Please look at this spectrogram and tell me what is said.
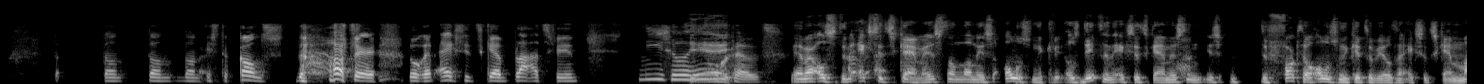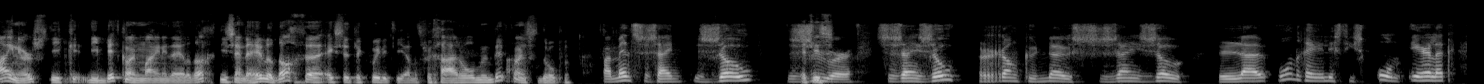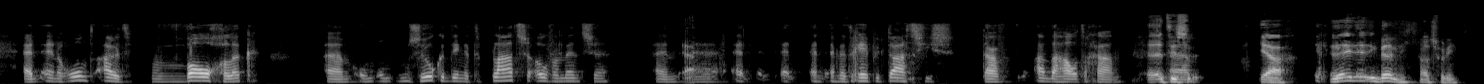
dan, dan, dan is de kans dat er nog een exit scam plaatsvindt niet zo heel Nee. groot. ja, maar als het een exit scam is, dan, dan is alles in de Als dit een exit scam is, dan is de facto alles in de cryptowereld een exit scam. Miners, die, die bitcoin minen de hele dag, die zijn de hele dag eh, exit liquidity aan het vergaren om hun bitcoins te droppen. Maar mensen zijn zo is- zuur. Ze zijn zo rancuneus. Ze zijn zo lui, onrealistisch, oneerlijk en, en ronduit walgelijk. ehm, om, om, om zulke dingen te plaatsen over mensen. En, Ja. eh, en, en, en, en met reputaties daar aan de haal te gaan. Eh, het is, Ehm, ja. Ik, Nee, nee, ik ben, oh sorry.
